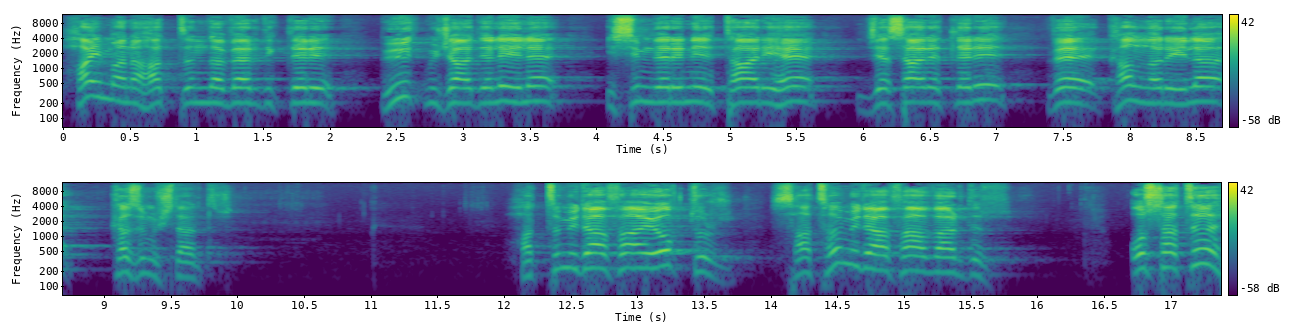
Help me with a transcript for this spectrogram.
Haymana hattında verdikleri büyük mücadeleyle isimlerini tarihe, cesaretleri ve kanlarıyla kazımışlardır. Hattı müdafaa yoktur, satı müdafaa vardır. O satı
